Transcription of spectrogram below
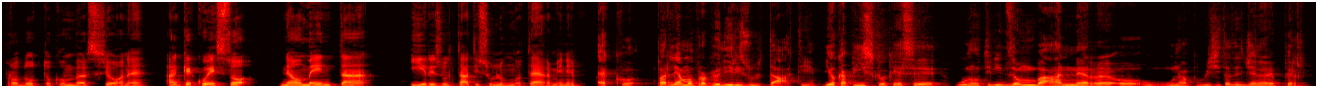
prodotto conversione, anche questo ne aumenta i risultati sul lungo termine. Ecco, parliamo proprio di risultati. Io capisco che se uno utilizza un banner o una pubblicità del genere per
